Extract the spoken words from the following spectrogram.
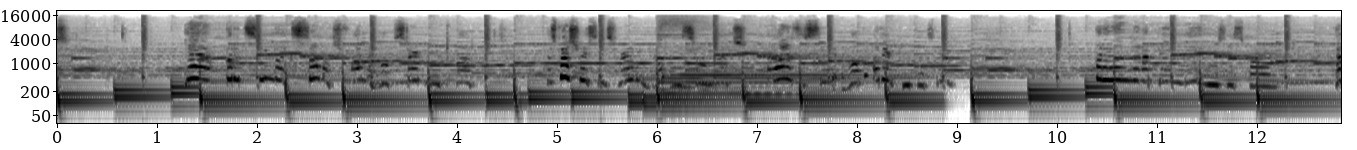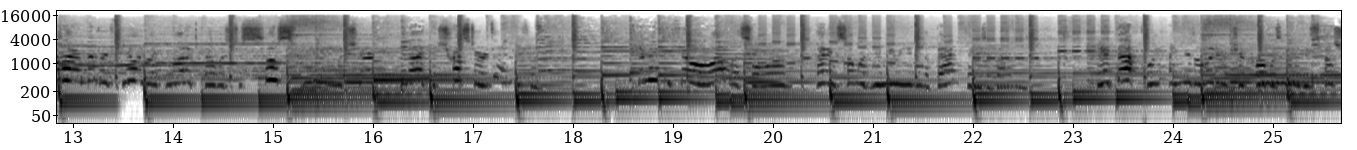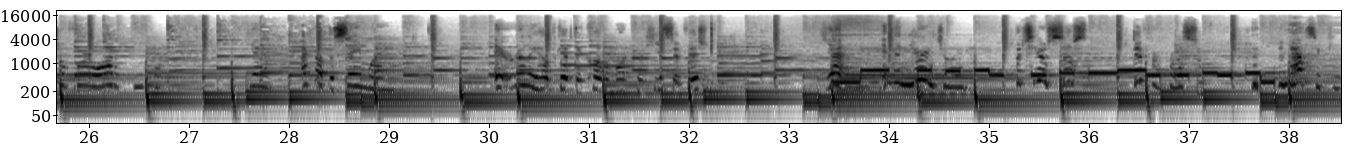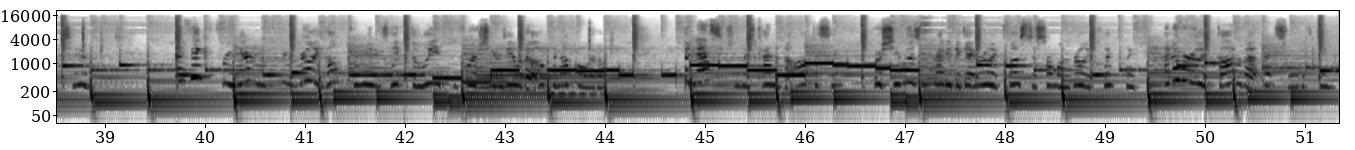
Yeah, but it seemed like so much fun to help start a new club. Especially since Reddy helped me so much. I wanted to see it help other people too. But it ended up being me who was inspired. Because I remember feeling like Monika was just so sweet and mature and I could trust her with anything. It made me feel a lot less alone, having someone who knew even the bad things about me. And at that point, I knew the literature club was going to be special for a lot of people. The same way. It really helped give the club a more cohesive vision. Yeah, and then Yuri joined, but she was so different from us, and Natsuki too. I think for Yuri, it really helped for me to take the lead before she was able to open up a little. But Natsuki was kind of the opposite, where she wasn't ready to get really close to someone really quickly. I never really thought about that sort of thing.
